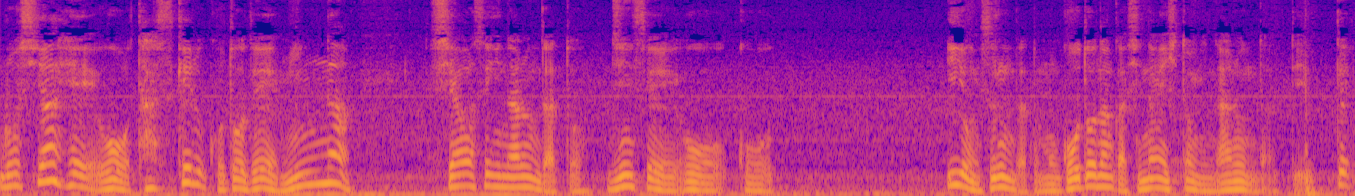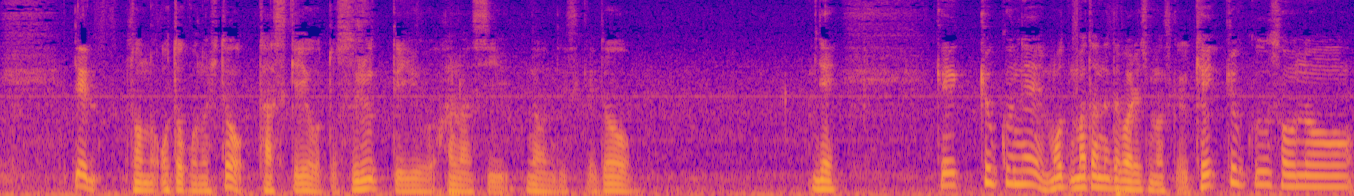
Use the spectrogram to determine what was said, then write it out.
ロシア兵を助けることでみんな幸せになるんだと。人生をこういいようにするんだと。もう強盗なんかしない人になるんだって言ってでその男の人を助けようとするっていう話なんですけど。で結局ねもまたネタバレしますけど結局その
